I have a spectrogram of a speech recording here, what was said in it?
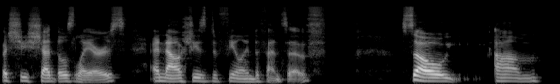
but she shed those layers and now she's de- feeling defensive so um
